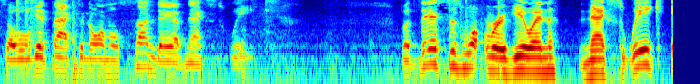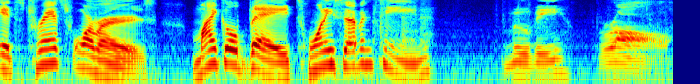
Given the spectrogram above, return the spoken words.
So we'll get back to normal Sunday of next week. But this is what we're reviewing next week. It's Transformers Michael Bay 2017 movie Brawl.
